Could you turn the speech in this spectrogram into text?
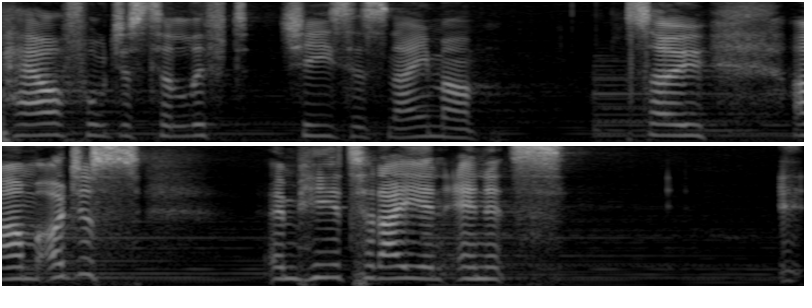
powerful just to lift Jesus' name up. So um, I just am here today, and, and it's it,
